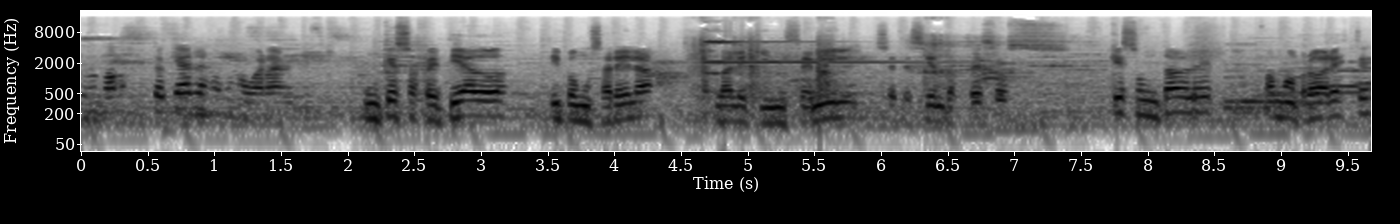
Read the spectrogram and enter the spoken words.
nos vamos a toquear, las vamos a guardar Un queso feteado tipo mozzarella vale 15.700 pesos. Queso untable, vamos a probar este.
